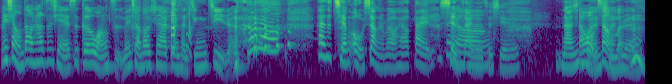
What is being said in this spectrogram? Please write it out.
没想到他之前也是歌王子，没想到现在变成经纪人。对啊，他是前偶像，有没有？还要带现在的这些男团成员，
